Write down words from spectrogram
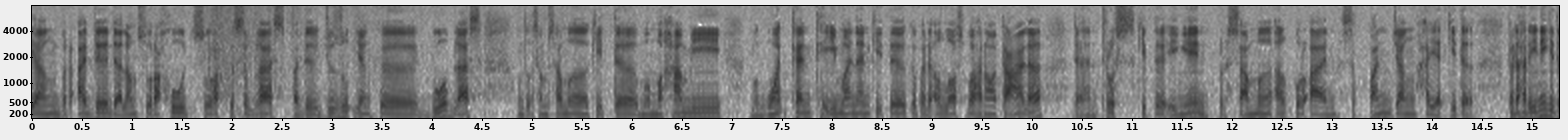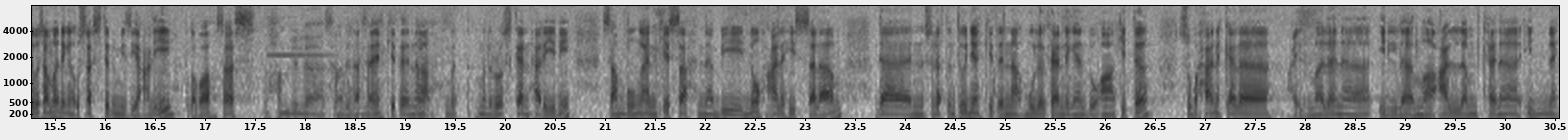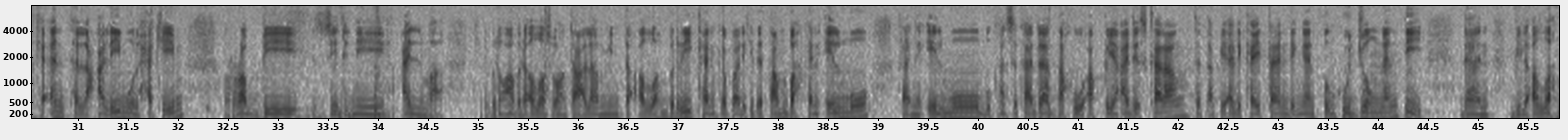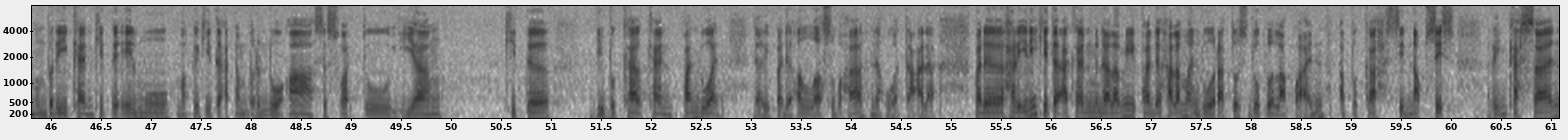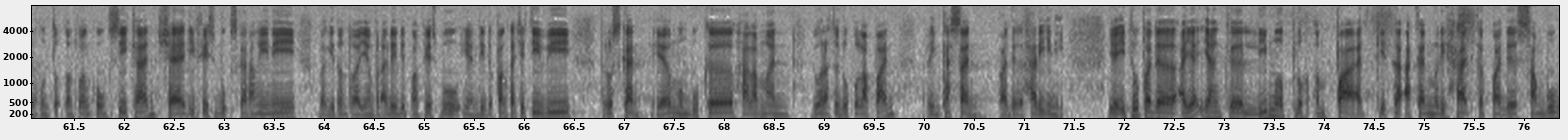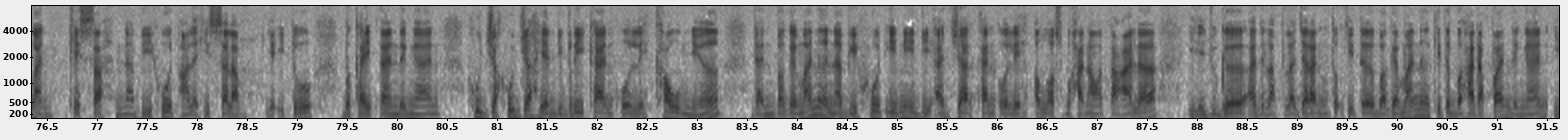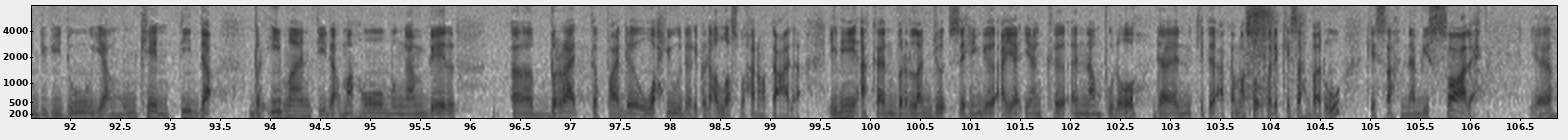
yang berada dalam surah Hud surah ke-11 pada juzuk yang ke-12 untuk sama-sama kita memahami menguatkan keimanan kita kepada Allah Subhanahu Wa Taala dan terus kita ingin bersama Al-Quran sepanjang hayat kita. Pada hari ini kita bersama dengan Ustaz Tirmizi Ali. Apa khabar Ustaz? Alhamdulillah. Alhamdulillah saya kita nak meneruskan hari ini sambungan kisah Nabi Nuh alaihi salam dan sudah tentunya kita nak mulakan dengan doa kita subhanakala ilmalana illa ma 'allamtana innaka antal alimul hakim rabbi zidni ilma kita berdoa pada Allah SWT minta Allah berikan kepada kita tambahkan ilmu. Kerana ilmu bukan sekadar tahu apa yang ada sekarang tetapi ada kaitan dengan penghujung nanti. Dan bila Allah memberikan kita ilmu maka kita akan berdoa sesuatu yang kita dibekalkan panduan daripada Allah Subhanahu Wa Taala. Pada hari ini kita akan mendalami pada halaman 228 apakah sinopsis ringkasan untuk tuan-tuan kongsikan? Share di Facebook sekarang ini. Bagi tuan-tuan yang berada di depan Facebook yang di depan kaca TV teruskan ya membuka halaman 228 ringkasan pada hari ini iaitu pada ayat yang ke-54 kita akan melihat kepada sambungan kisah Nabi Hud alaihi salam iaitu berkaitan dengan hujah-hujah yang diberikan oleh kaumnya dan bagaimana Nabi Hud ini diajarkan oleh Allah Subhanahu Wa Taala. Ia juga adalah pelajaran untuk kita bagaimana kita berhadapan dengan individu yang mungkin tidak beriman tidak mahu mengambil uh, berat kepada wahyu daripada Allah Subhanahu Taala. Ini akan berlanjut sehingga ayat yang ke-60 dan kita akan masuk pada kisah baru, kisah Nabi Saleh. Ya,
